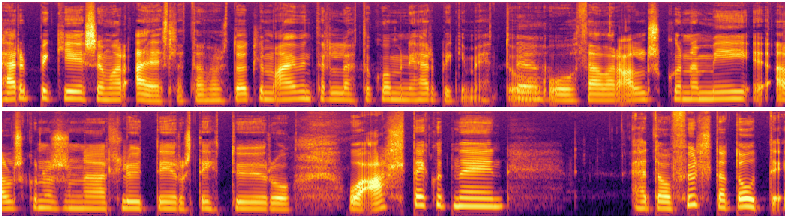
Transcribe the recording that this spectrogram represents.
herbyggi sem var æðislegt. Það fannst öllum æfindarlegt að koma inn í herbyggi mitt og, og það var alls konar, alls konar svona hlutir og stittur og, og allt einhvern veginn þetta var fullt af dóti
